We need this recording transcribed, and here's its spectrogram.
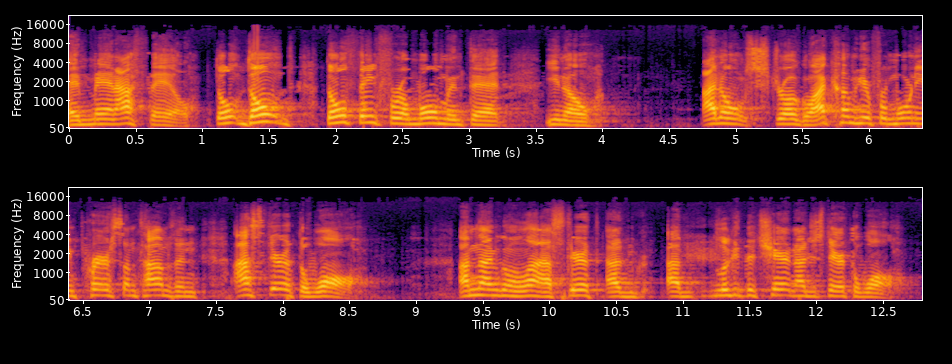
And man, I fail. Don't don't don't think for a moment that, you know, I don't struggle. I come here for morning prayer sometimes and I stare at the wall. I'm not even going to lie. I stare at, I, I look at the chair and I just stare at the wall.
